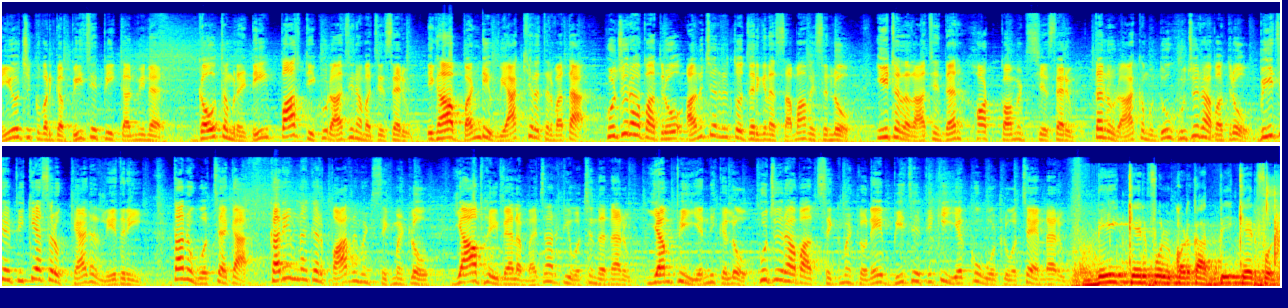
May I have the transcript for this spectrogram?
నియోజకవర్గ బీజేపీ కన్వీనర్ గౌతమ్ రెడ్డి పార్టీకు రాజీనామా చేశారు. ఇక బండి వ్యాఖ్యల తర్వాత హుజూరాబాద్లో అనుచరులతో జరిగిన సమావేశంలో ఈటల రాజేందర్ హాట్ కామెంట్స్ చేశారు. తను రాకముందు హుజురాబాద్లో బీజేపీకి అసలు క్యాడర్ లేదని. తాను వచ్చాక కరీంనగర్ పార్లమెంట్ సెగ్మెంట్లో యాభై వేల మెజారిటీ వచ్చిందన్నారు. ఎంపీ ఎన్నికల్లో హుజురాబాద్ సెగ్మెంట్లోనే బీజేపీకి ఎక్కువ ఓట్లు వచ్చాయన్నారు. బీ కేర్ఫుల్ కొడక బీ కేర్ఫుల్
